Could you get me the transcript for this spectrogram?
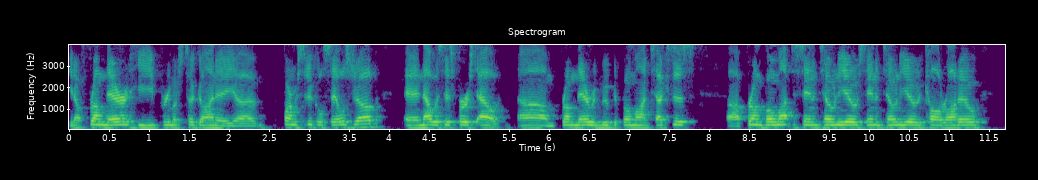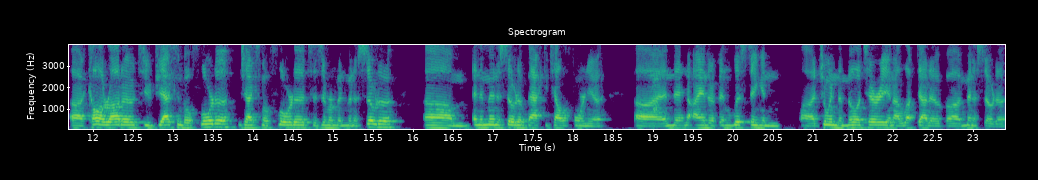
you know, from there, he pretty much took on a uh, pharmaceutical sales job and that was his first out. Um, from there, we moved to Beaumont, Texas. Uh, from Beaumont to San Antonio, San Antonio to Colorado, uh, Colorado to Jacksonville, Florida, Jacksonville, Florida to Zimmerman, Minnesota, um, and then Minnesota back to California. Uh, and then I ended up enlisting and uh, joining the military, and I left out of uh, Minnesota.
